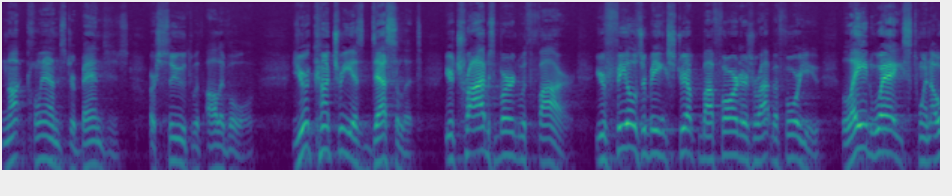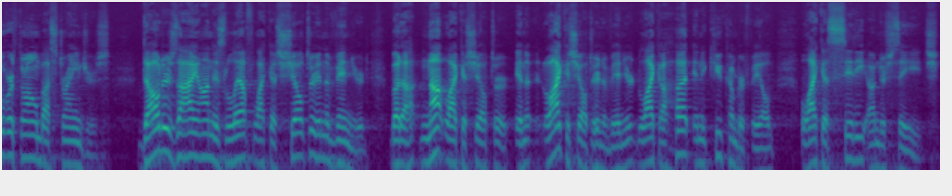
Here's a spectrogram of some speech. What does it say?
not cleansed or bandaged or soothed with olive oil. Your country is desolate, your tribes burned with fire. Your fields are being stripped by foreigners right before you, laid waste when overthrown by strangers. Daughter Zion is left like a shelter in the vineyard but a, not like a shelter in a, like a shelter in a vineyard, like a hut in a cucumber field, like a city under siege.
